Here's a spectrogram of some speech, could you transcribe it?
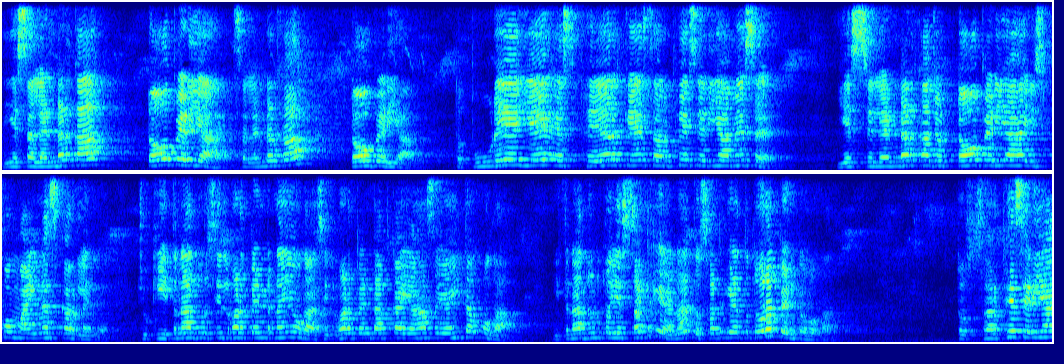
तो ये सिलेंडर का टॉप एरिया है सिलेंडर का टॉप एरिया तो पूरे ये स्फेयर के सरफेस एरिया में से ये सिलेंडर का जो टॉप एरिया है, इसको माइनस कर लेंगे। क्योंकि इतना दूर सिल्वर पेंट नहीं होगा। सिल्वर पेंट आपका यहाँ से यहीं तक होगा। इतना दूर तो ये सट गया ना तो सट गया तो थोड़ा पेंट होगा। तो सरफेस एरिया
